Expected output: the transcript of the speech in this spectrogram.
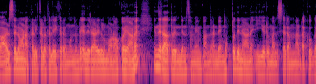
ബാഴ്സലോണ കളിക്കളത്തിലേക്ക് ഇറങ്ങുന്നുണ്ട്. എതിരാളികൾ മൊണോക്കോയാണ്. ഇന്ന് രാത്രി ഇന്ത്യൻ സമയം പന്ത്രണ്ട് മുപ്പതിനാണ് ഈ ഒരു മത്സരം നടക്കുക.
